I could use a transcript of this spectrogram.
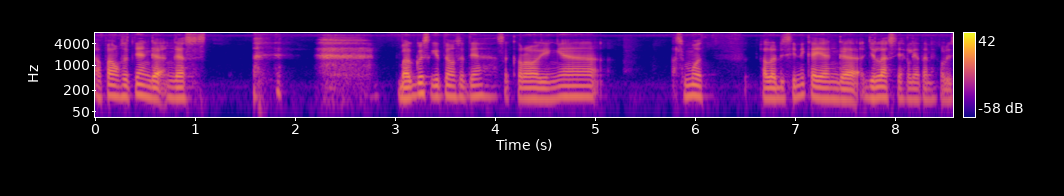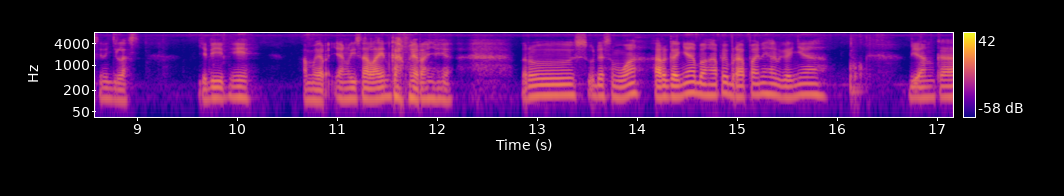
Apa maksudnya? Nggak nggak bagus gitu maksudnya. Scrollingnya smooth. Kalau di sini kayak nggak jelas ya kelihatannya. Kalau di sini jelas. Jadi ini kamera yang disalahin kameranya ya. Terus udah semua. Harganya bang HP berapa ini harganya? Di angka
